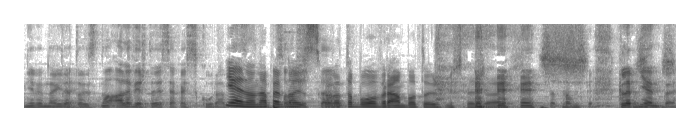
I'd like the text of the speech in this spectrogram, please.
Nie wiem na ile to jest, no ale wiesz, to jest jakaś skóra. Nie, no na pewno jest, tam... skoro to było w Rambo, to już myślę, że... klepnięte. Że,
